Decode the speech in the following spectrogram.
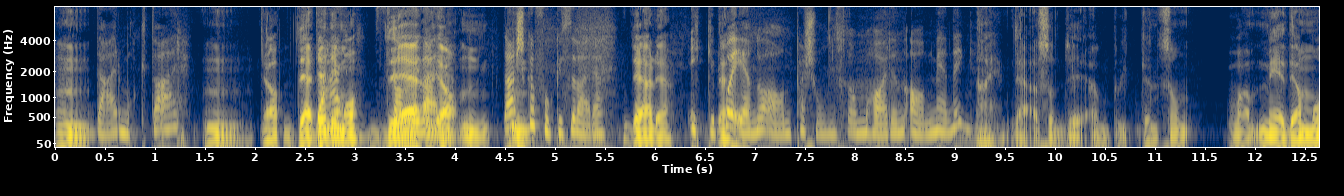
Mm, der makta er. mm. Ja, det er det Der de må. Det, være. ja, mm, Der mm. skal fokuset være. Det er det. Ikke på en og annen person som har en annen mening. Nei, det er, altså, det er blitt en sånn hva, Media må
